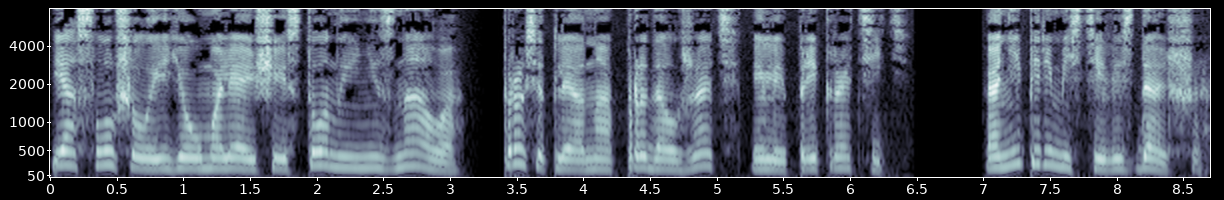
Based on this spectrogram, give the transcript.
Я слушала ее умоляющие стоны и не знала, просит ли она продолжать или прекратить. Они переместились дальше.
